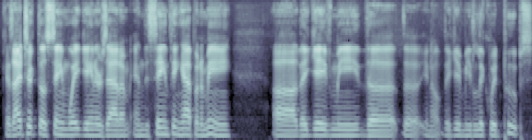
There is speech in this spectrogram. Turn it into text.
because I took those same weight gainers, Adam, and the same thing happened to me. Uh, they gave me the the you know they gave me liquid poops.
